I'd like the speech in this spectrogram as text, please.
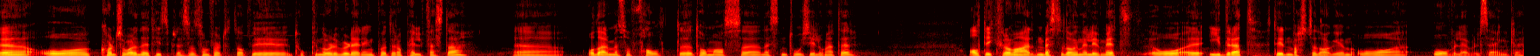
Eh, og kanskje var det det tidspresset som førte til at vi tok en dårlig vurdering på et rappellfeste. Eh, og dermed så falt Thomas nesten to kilometer. Alt gikk fra å være den beste dagen i livet mitt og idrett, til den verste dagen og overlevelse, egentlig.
